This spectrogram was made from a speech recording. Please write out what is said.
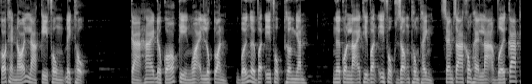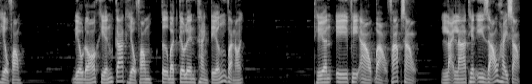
có thể nói là kỳ phùng địch thổ. Cả hai đều có kỳ ngoại lục tuần Với người vận y phục thương nhân. Người còn lại thì vận y phục rộng thùng thình, Xem ra không hề lạ với Cát Hiểu Phong. Điều đó khiến Cát Hiểu Phong tự bật kêu lên thành tiếng và nói, Thiên y phi ảo bảo pháp sao? Lại là thiên y giáo hay sao?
